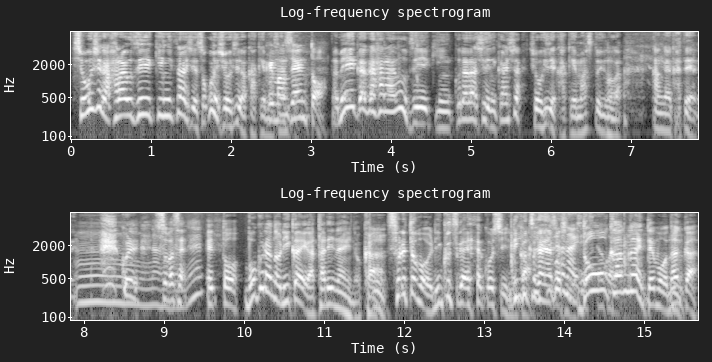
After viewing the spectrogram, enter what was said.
消費者が払う税金に対してそこに消費税はかけませんかけませんとメーカーが払う税金蔵出し税に関しては消費税かけますというのが考え方やね、これすみません、えっと僕らの理解が足りないのか、うん。それとも理屈がややこしいのか。理屈がややこしいどう考えてもなんか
